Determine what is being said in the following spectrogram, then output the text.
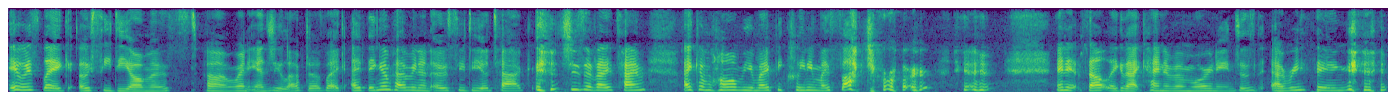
it was like OCD almost. Um, when Angie left, I was like, I think I'm having an OCD attack. she said, by the time I come home, you might be cleaning my sock drawer. and it felt like that kind of a morning. Just everything,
